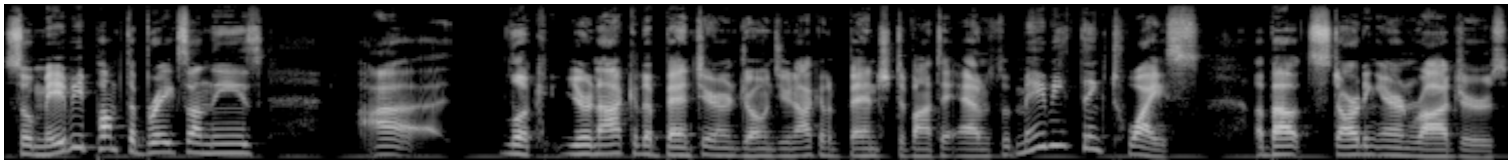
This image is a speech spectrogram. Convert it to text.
So maybe pump the brakes on these. Uh, look, you're not going to bench Aaron Jones. You're not going to bench Davante Adams, but maybe think twice about starting Aaron Rodgers.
